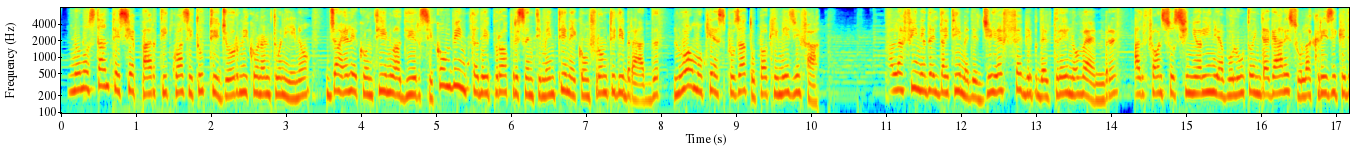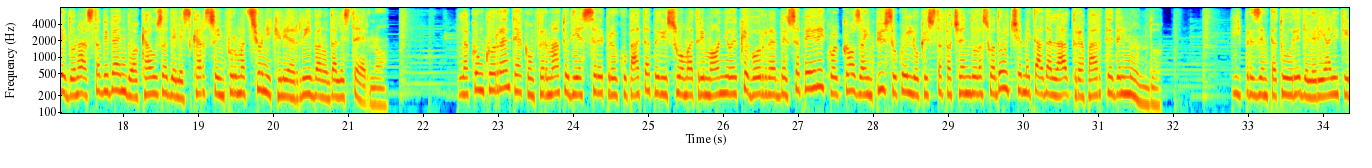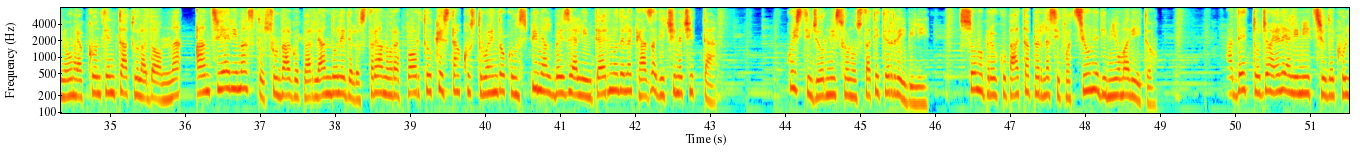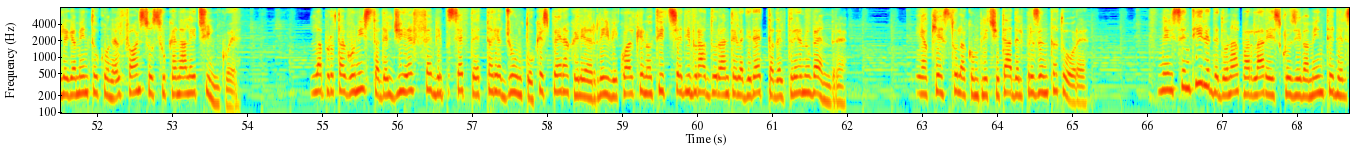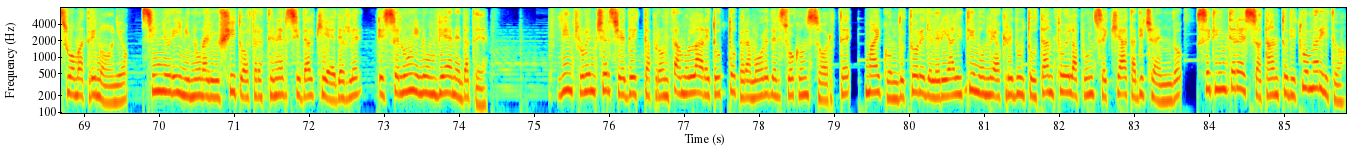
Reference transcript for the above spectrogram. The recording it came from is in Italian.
Nonostante sia parti quasi tutti i giorni con Antonino, Jaele continua a dirsi convinta dei propri sentimenti nei confronti di Brad, l'uomo che è sposato pochi mesi fa. Alla fine del dating del GF VIP del 3 novembre, Alfonso Signorini ha voluto indagare sulla crisi che Dedona sta vivendo a causa delle scarse informazioni che le arrivano dall'esterno. La concorrente ha confermato di essere preoccupata per il suo matrimonio e che vorrebbe sapere qualcosa in più su quello che sta facendo la sua dolce metà dall'altra parte del mondo. Il presentatore delle reality non ha accontentato la donna, anzi è rimasto sul vago parlandole dello strano rapporto che sta costruendo con Spinalbese all'interno della casa di Cinecittà. Questi giorni sono stati terribili. Sono preoccupata per la situazione di mio marito ha detto Joele all'inizio del collegamento con Alfonso su Canale 5. La protagonista del GF VIP 7 ha aggiunto che spera che le arrivi qualche notizia di Brad durante la diretta del 3 novembre. E ha chiesto la complicità del presentatore. Nel sentire De Donà parlare esclusivamente del suo matrimonio, Signorini non è riuscito a trattenersi dal chiederle, e se lui non viene da te? L'influencer si è detta pronta a mollare tutto per amore del suo consorte, ma il conduttore delle reality non le ha creduto tanto e l'ha punzecchiata dicendo, se ti interessa tanto di tuo marito,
